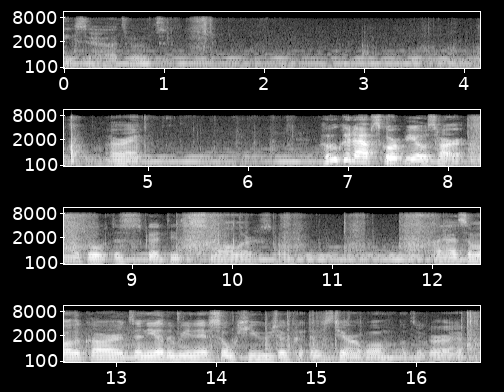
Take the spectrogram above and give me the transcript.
Ace of Hazards. Alright. Who could have Scorpio's heart? I'm gonna go, this is good. These are smaller, so. I had some other cards, and the other reading is so huge, I could, it was terrible. I was like, alright.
